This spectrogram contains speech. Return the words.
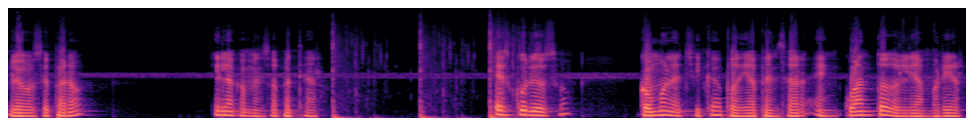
Luego se paró y la comenzó a patear. Es curioso cómo la chica podía pensar en cuánto dolía morir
